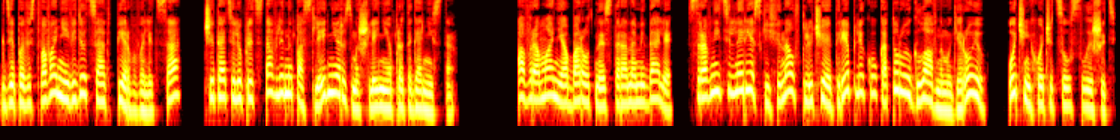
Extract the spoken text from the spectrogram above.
где повествование ведется от первого лица, читателю представлены последние размышления протагониста. А в романе «Оборотная сторона медали» сравнительно резкий финал включает реплику, которую главному герою очень хочется услышать,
